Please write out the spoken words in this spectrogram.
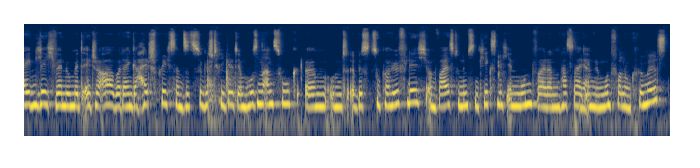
eigentlich, wenn du mit HR über dein Gehalt sprichst, dann sitzt du gestriegelt im Hosenanzug ähm, und bist super höflich und weißt, du nimmst einen Keks nicht in den Mund, weil dann hast du halt ja. eben den Mund voll und krümmelst.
